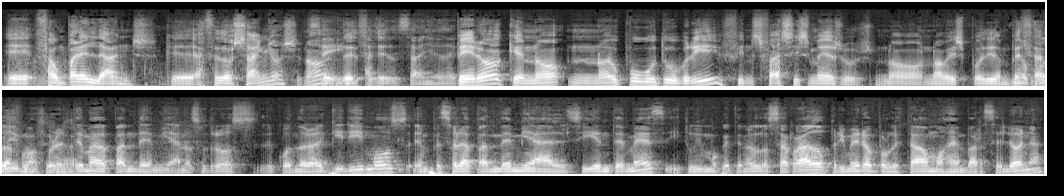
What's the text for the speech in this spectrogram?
eh, fa un parell d'anys, que hace dos anys, no? Sí, hace dos años. Però que no, no heu pogut obrir fins fa sis mesos, no, no habéis podido No empezar pudimos a por funcionar. el tema de pandemia. Nosotros cuando lo adquirimos empezó la pandemia al siguiente mes y tuvimos que tenerlo cerrado, primero porque estábamos en Barcelona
